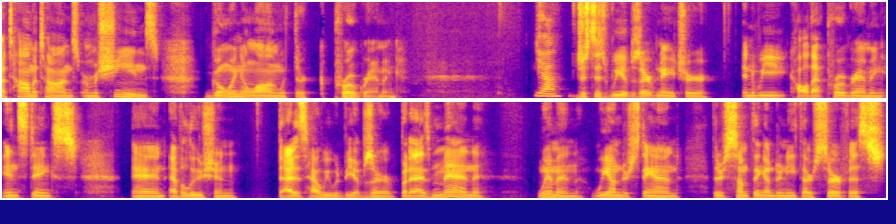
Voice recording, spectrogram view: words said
automatons or machines going along with their programming. Yeah. Just as we observe nature and we call that programming instincts and evolution, that is how we would be observed. But as men, women, we understand there's something underneath our surface.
